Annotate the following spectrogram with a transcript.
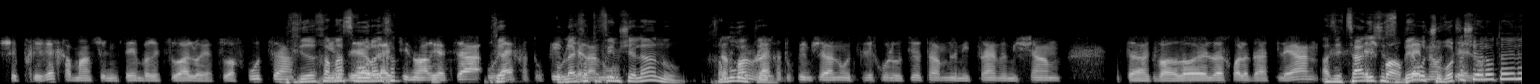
שבכירי חמאס שנמצאים ברצועה לא יצאו החוצה. בכירי חמאס ואולי... אולי סינואר יצא, אולי חטופים אולי שלנו... אולי חטופים שלנו, חמור נכון, יותר. אולי חטופים שלנו הצליחו להוציא אותם למצרים ומשם אתה כבר לא, לא יכול לדעת לאן. אז לצה"ל יש הסבר או תשובות לשאלות האלה?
